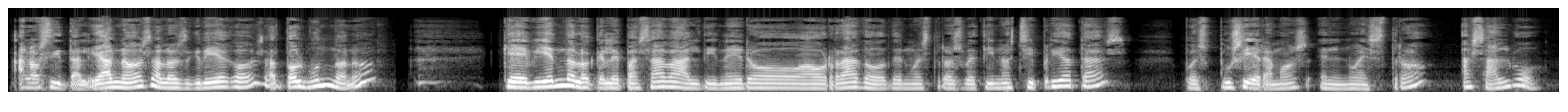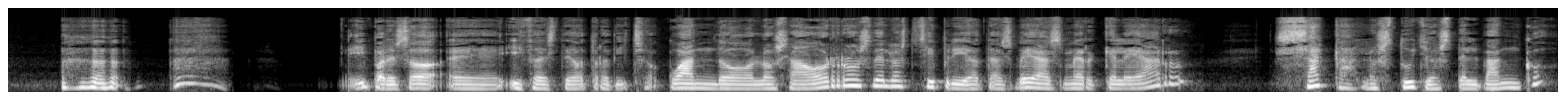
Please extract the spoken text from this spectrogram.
a los italianos, a los griegos, a todo el mundo, ¿no? Que viendo lo que le pasaba al dinero ahorrado de nuestros vecinos chipriotas, pues pusiéramos el nuestro a salvo. y por eso eh, hizo este otro dicho. Cuando los ahorros de los chipriotas veas merquelear, saca los tuyos del banco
